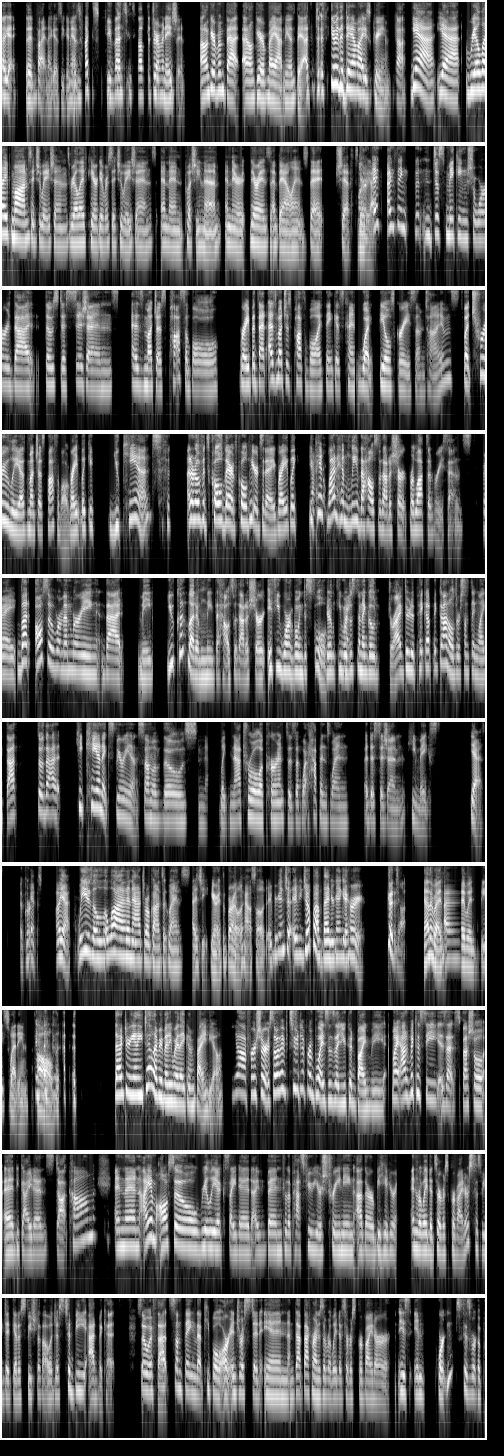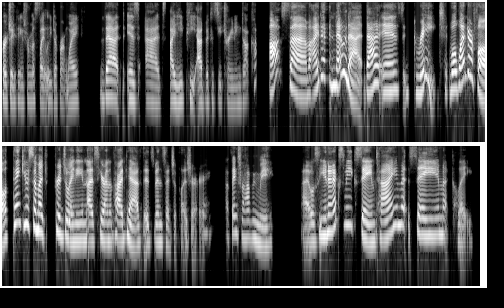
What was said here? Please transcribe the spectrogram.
Okay, then fine. I guess you can have ice cream. That's self determination. I don't care if I'm fat. I don't care if my apnea is bad. Just give me the damn ice cream. Yeah. Yeah. Yeah. Real life mom situations, real life caregiver situations, and then pushing them. And there there is a balance that shifts. I, I think that mm, just making sure that those decisions as much as possible right? But that as much as possible, I think is kind of what feels gray sometimes, but truly as much as possible, right? Like you, you can't I don't know if it's cold there, it's cold here today, right? Like you can't let him leave the house without a shirt for lots of reasons. Right. But also remembering that maybe you could let him leave the house without a shirt if you weren't going to school. If you were right. just going to go drive through to pick up McDonald's or something like that, so that he can experience some of those like natural occurrences of what happens when a decision he makes. Yes. Occurs. Yes. Oh yeah, we use a, lot of natural consequence strategy here at the Barlow household. If you're gonna if you jump off that, you're gonna get hurt. Good job. Otherwise, I, I would be sweating all the Dr. Annie, tell everybody where they can find you. Yeah, for sure. So I have two different places that you can find me. My advocacy is at specialedguidance.com. And then I am also really excited. I've been for the past few years training other behavior and related service providers because we did get a speech pathologist to be advocates. So if that's something that people are interested in, that background as a related service provider is important because we're approaching things from a slightly different way. That is at IEPadvocacytraining.com. Awesome. I didn't know that. That is great. Well, wonderful. Thank you so much for joining us here on the podcast. It's been such a pleasure. Uh, thanks for having me. I will see you next week. Same time, same place.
